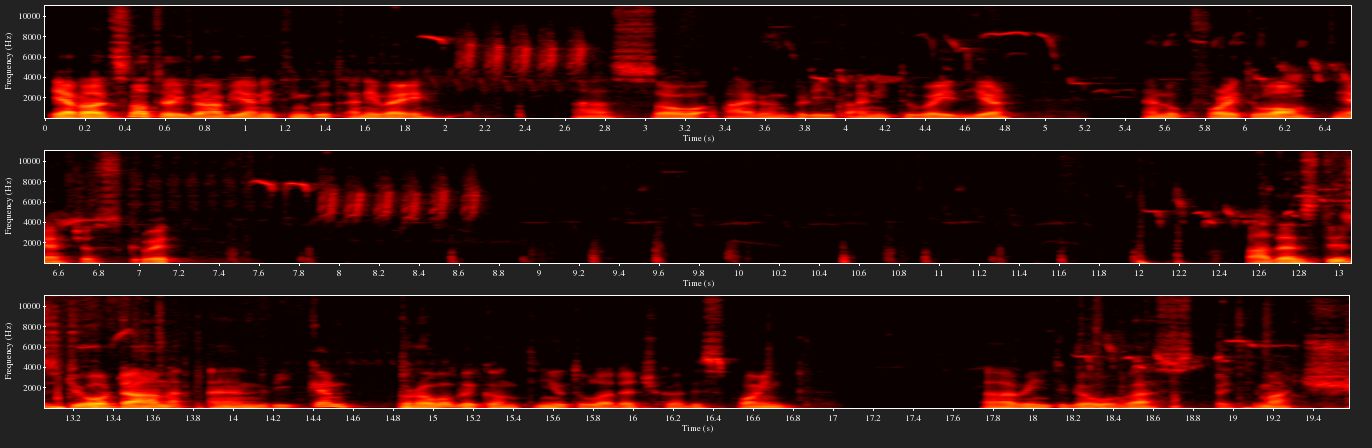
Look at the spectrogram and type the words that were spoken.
Yeah, well, it's not really gonna be anything good anyway. Uh, so I don't believe I need to wait here and look for it too long. Yeah, just screw it. Uh, that's this jaw done, and we can probably continue to Ledetchko at this point. Uh, we need to go west, pretty much.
